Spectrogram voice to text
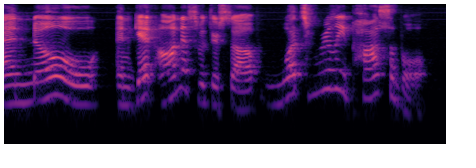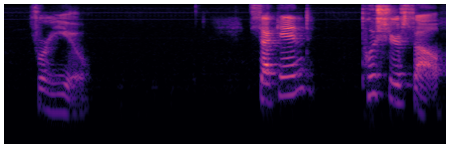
and know and get honest with yourself what's really possible for you. Second, push yourself.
